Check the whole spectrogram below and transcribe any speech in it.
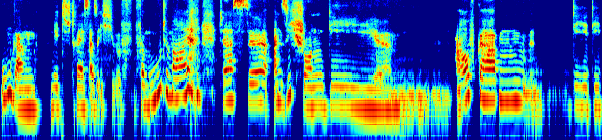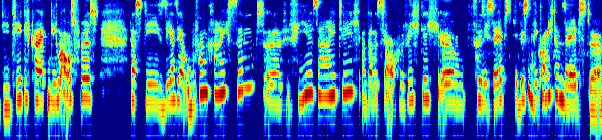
Umgang mit Stress. Also ich vermute mal, dass äh, an sich schon die ähm, Aufgaben, die, die, die Tätigkeiten, die du ausfüllst, dass die sehr, sehr umfangreich sind, äh, vielseitig. Und dann ist ja auch wichtig, äh, für sich selbst zu wissen, wie komme ich dann selbst äh,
